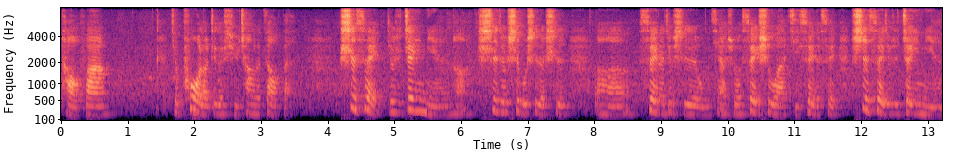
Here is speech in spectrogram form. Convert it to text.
讨伐，就破了这个许昌的造反。是岁就是这一年哈，是就是不是的是，呃，岁呢就是我们现在说岁数啊，几岁的岁，是岁就是这一年，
